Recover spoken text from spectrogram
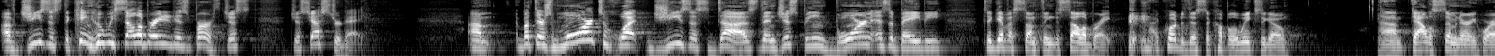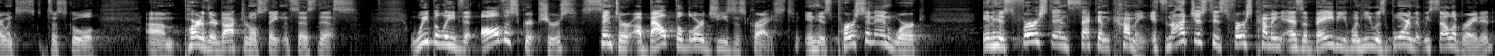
of Jesus the King, who we celebrated his birth just, just yesterday. Um, but there's more to what Jesus does than just being born as a baby to give us something to celebrate. I quoted this a couple of weeks ago. Um, Dallas Seminary, where I went to school, um, part of their doctrinal statement says this we believe that all the scriptures center about the Lord Jesus Christ in his person and work in his first and second coming. It's not just his first coming as a baby when he was born that we celebrated.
